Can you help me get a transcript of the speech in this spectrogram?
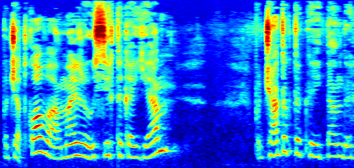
початкова, майже у всіх така є. Початок такий, там, де.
